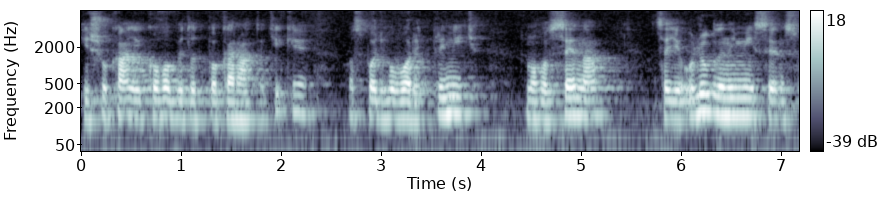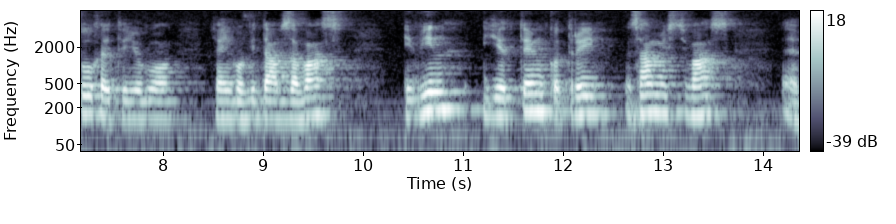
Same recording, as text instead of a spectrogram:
і шукає, кого би тут покарати. Тільки Господь говорить: прийміть мого сина, це є улюблений мій син, слухайте його, я його віддав за вас. І він є тим, котрий замість вас е,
